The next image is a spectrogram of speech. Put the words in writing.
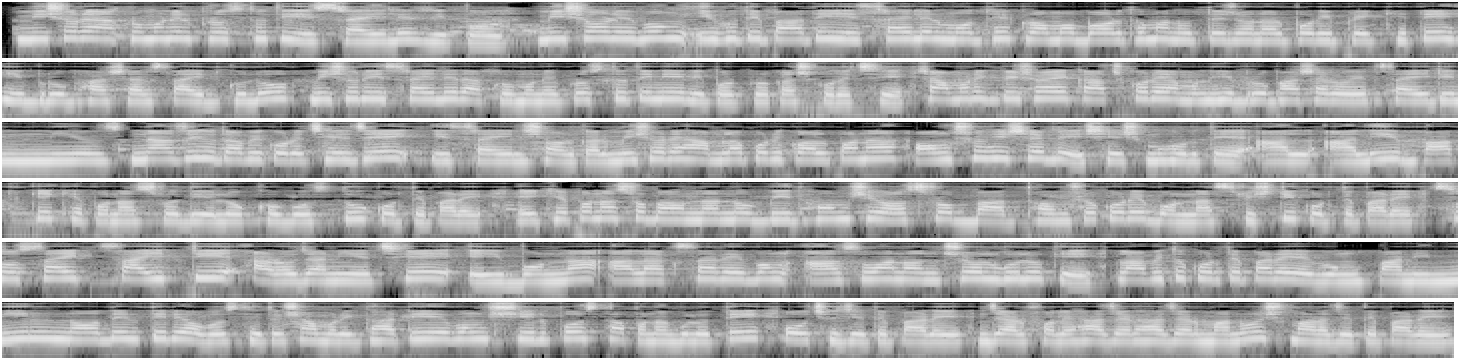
মিশরে আক্রমণের প্রস্তুতি ইসরায়েলের রিপোর্ট। মিশর এবং ইহুদিবাদী ইসরায়েলের মধ্যে ক্রমবর্ধমান উত্তেজনার পরিপ্রেক্ষিতে হিব্রু ভাষার সাইটগুলো মিশরে ইসরায়েলের আক্রমণের প্রস্তুতি নিয়ে রিপোর্ট প্রকাশ করেছে। সামরিক বিষয়ে কাজ করে এমন হিব্রু ভাষার ওয়েবসাইট নিউজ নাজিউ দাবি করেছে যে, ইসরায়েল সরকার মিশরে হামলা পরিকল্পনা অংশ হিসেবে শেষ মুহূর্তে আল আলী বাদকে ক্ষেপণাস্ত্র দিয়ে লক্ষ্যবস্তু করতে পারে। এই ক্ষেপণাস্ত্র বা অন্যান্য বিধ্বংসী অস্ত্র বাদ ধ্বংস করে বন্যা সৃষ্টি করতে পারে। সোসাইট সাইট সাইটটি আরও জানিয়েছে, এই বন্যা আল আকসার এবং আসওয়ান অঞ্চলগুলোকে প্লাবিত করতে পারে এবং পানি নীল নদের তীরে অবস্থিত সামরিক ঘাঁটি এবং শিল্প স্থাপনাগুলোতে পৌঁছে যেতে পারে, যার ফলে হাজার হাজার মানুষ মারা যেতে পারে।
